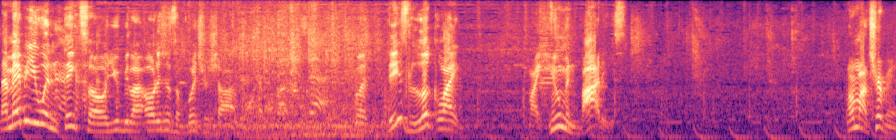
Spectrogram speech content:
Now maybe you wouldn't think so. You'd be like, "Oh, this is a butcher shop," What the fuck is that? but these look like like human bodies. Or am I tripping?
